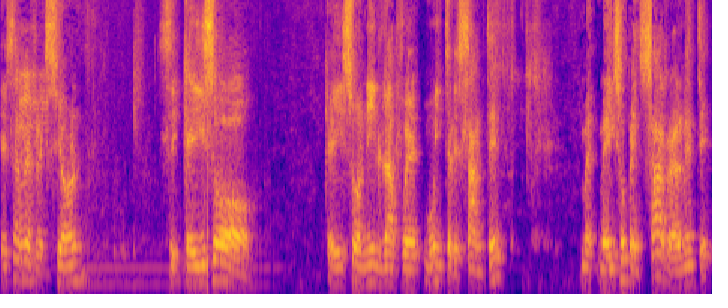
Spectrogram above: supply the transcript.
Esa reflexión sí, que hizo, que hizo Nilda fue muy interesante. Me, hizo pensar realmente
